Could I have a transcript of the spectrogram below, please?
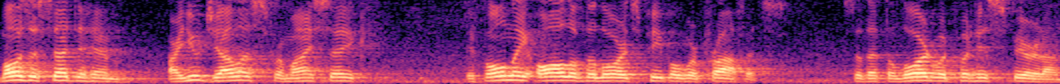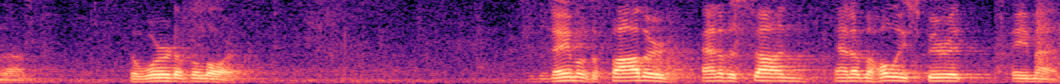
Moses said to him, Are you jealous for my sake? If only all of the Lord's people were prophets, so that the Lord would put his spirit on them. The word of the Lord. In the name of the Father, and of the Son, and of the Holy Spirit, amen.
